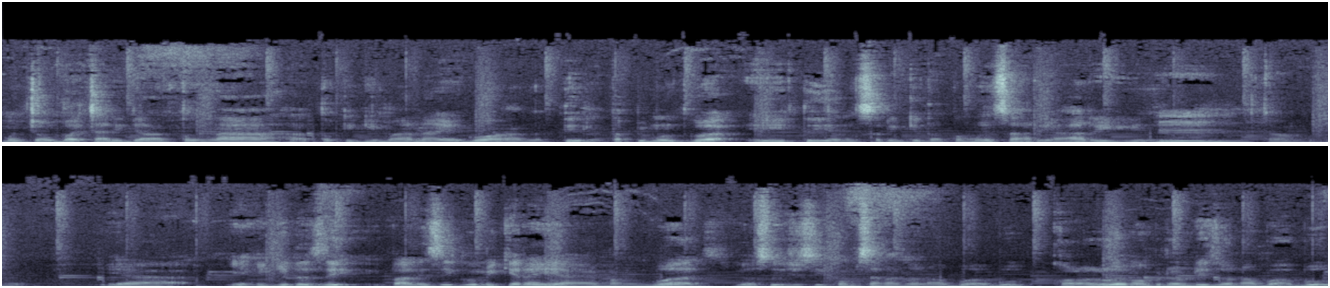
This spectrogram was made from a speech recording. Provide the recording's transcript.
mencoba cari jalan tengah atau kayak gimana? Ya gue gak ngerti lah. Tapi menurut gue ya itu yang sering kita temuin sehari-hari gitu. Hmm, betul. Ya ya kayak gitu sih. Paling sih gue mikirnya ya emang gue gak setuju sih kalau misalkan zona abu-abu. Kalau lu emang benar di zona abu-abu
